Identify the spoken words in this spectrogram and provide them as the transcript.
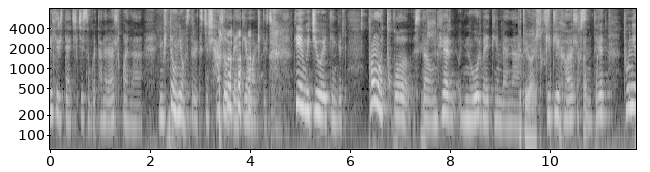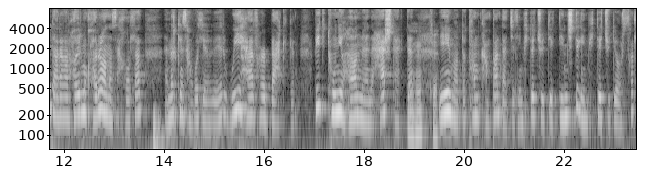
Хилларитэй ажиллаж исэнгүй та нар ойлгохгүй байна. Эмэгтэй хүний улс төр гэдэг чинь шал өөр байдгийм а гэдэг чинь. Тийм гэж юу байдгийг ингээл тун удахгүй өстой. Үнэхээр нөөр байдгийн байна. Гэдгийг ойлгосон. Тэгээд түүний дараагаар 2020 оноос ахуулаад Америкийн сонгуулийн үеэр we have her back гэд бид түүний хоон байна. Хаштагтай ийм одоо том кампанит ажил эмгтээчүүдийг дэмждэг эмгтээчүүдийн урсгал.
